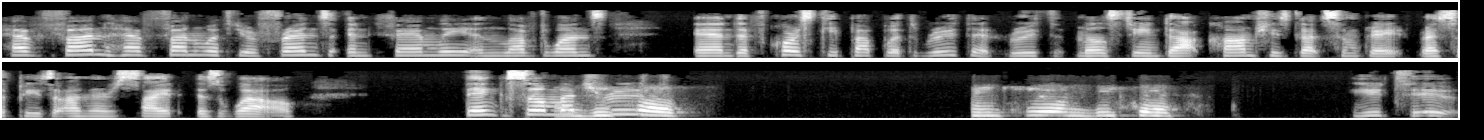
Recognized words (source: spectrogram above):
have fun, have fun with your friends and family and loved ones. And of course, keep up with Ruth at ruthmilstein.com. She's got some great recipes on her site as well. Thanks so much, Ruth. safe. Thank you and be safe. You too.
